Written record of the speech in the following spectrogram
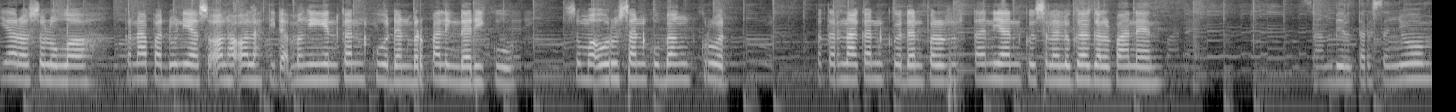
"Ya Rasulullah, kenapa dunia seolah-olah tidak menginginkanku dan berpaling dariku? Semua urusanku bangkrut, peternakanku dan pertanianku selalu gagal panen." Sambil tersenyum,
